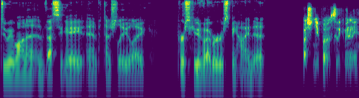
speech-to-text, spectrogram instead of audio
do we want to investigate and potentially like persecute whoever's behind it Question you pose to the community.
